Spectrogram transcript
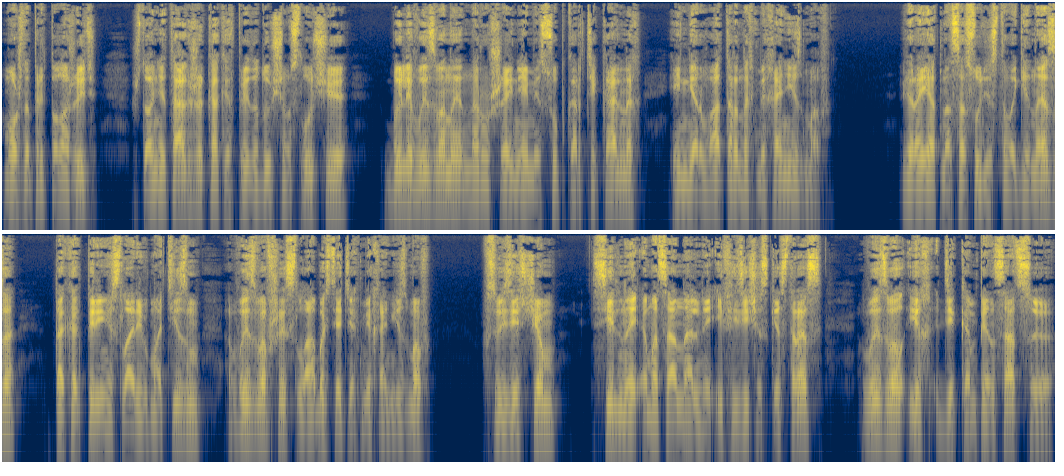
можно предположить, что они так же, как и в предыдущем случае, были вызваны нарушениями субкортикальных и нерваторных механизмов, вероятно, сосудистого генеза, так как перенесла ревматизм, вызвавший слабость этих механизмов, в связи с чем сильный эмоциональный и физический стресс вызвал их декомпенсацию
